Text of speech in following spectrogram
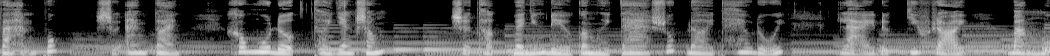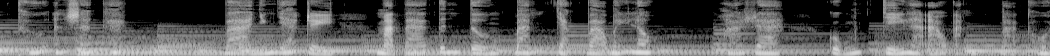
và hạnh phúc, sự an toàn, không mua được thời gian sống. Sự thật về những điều con người ta suốt đời theo đuổi lại được chiếu rọi bằng một thứ ánh sáng khác. Và những giá trị mà ta tin tưởng bám chặt vào bấy lâu, hóa ra cũng chỉ là ảo ảnh mà thôi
